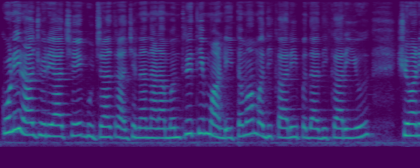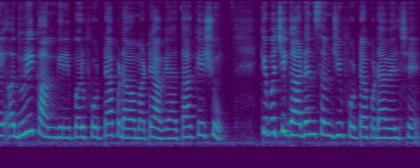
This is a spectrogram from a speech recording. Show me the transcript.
કોની રાહ જોઈ રહ્યા છે? ગુજરાત રાજ્યના નાણામંત્રીથી માંડી તમામ અધિકારી, પદાધિકારીઓ જેવાની અધૂરી કામગીરી પર ફોટા પડાવવા માટે આવ્યા હતા કે શું? કે પછી ગાર્ડન સમજી ફોટા પડાવેલ છે?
